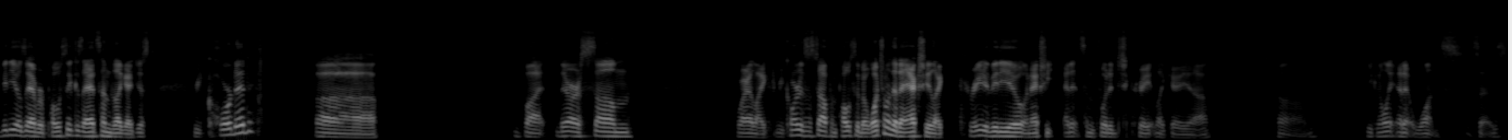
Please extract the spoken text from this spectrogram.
videos I ever posted because I had some like I just recorded. Uh but there are some where I like recorded some stuff and posted, but which one did I actually like create a video and actually edit some footage to create like a uh um, you can only edit once, it says.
